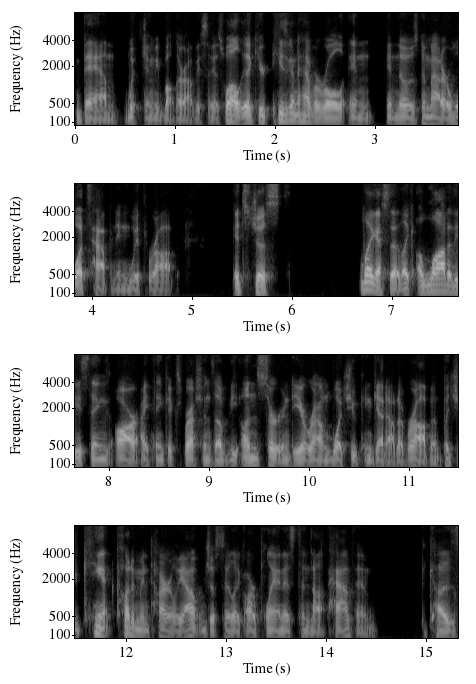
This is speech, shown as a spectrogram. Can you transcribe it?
Bam with Jimmy Butler, obviously as well. Like he's going to have a role in in those no matter what's happening with Rob. It's just like I said, like a lot of these things are, I think, expressions of the uncertainty around what you can get out of Robin. But you can't cut him entirely out and just say like our plan is to not have him, because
